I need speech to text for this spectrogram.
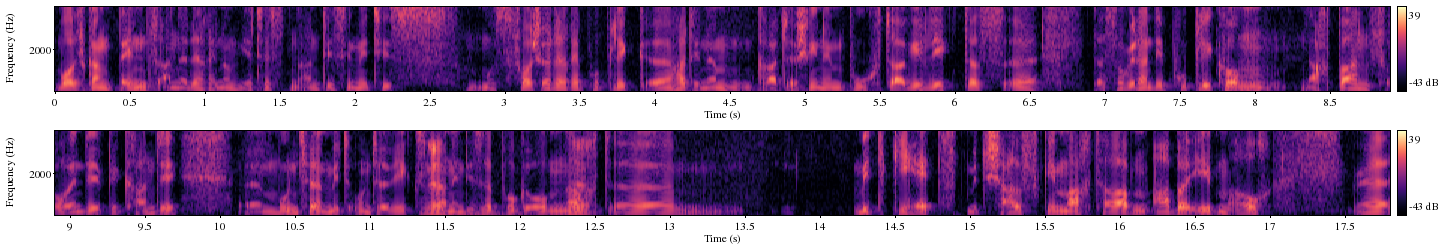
Wolfgang Benz, einer der renommiertesten Antisemitismusforscher der Republik, äh, hat in einem gerade erschienenen Buch dargelegt, dass äh, das sogenannte Publikum, mhm. Nachbarn, Freunde, Bekannte, äh, munter mit unterwegs ja. waren in dieser Pogromnacht. Ja. Ähm, mit gehetzt, mit scharf gemacht haben, aber eben auch äh,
